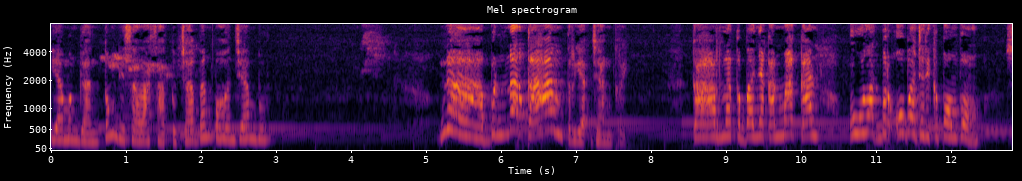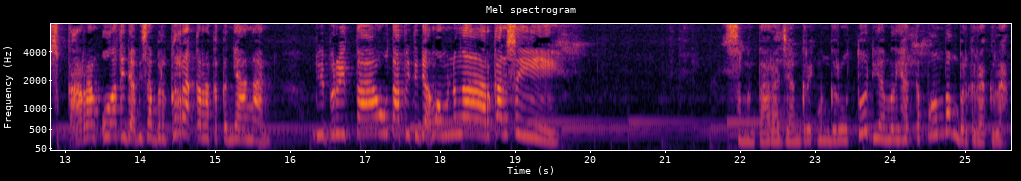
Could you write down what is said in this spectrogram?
yang menggantung di salah satu cabang pohon jambu. Nah, benar kan? teriak jangkrik. Karena kebanyakan makan, ulat berubah jadi kepompong. Sekarang ulat tidak bisa bergerak karena kekenyangan. Diberitahu tapi tidak mau mendengarkan sih. Sementara jangkrik menggerutu, dia melihat kepompong bergerak-gerak.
